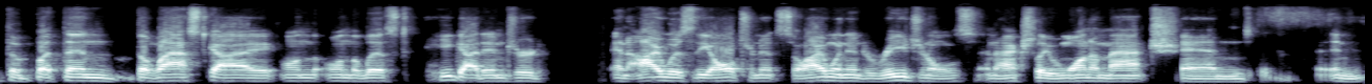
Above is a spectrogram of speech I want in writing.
The but then the last guy on the on the list, he got injured, and I was the alternate. So I went into regionals and actually won a match. And and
